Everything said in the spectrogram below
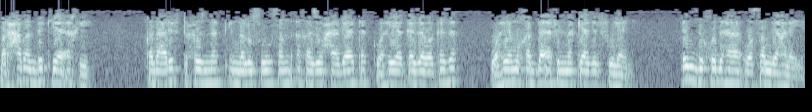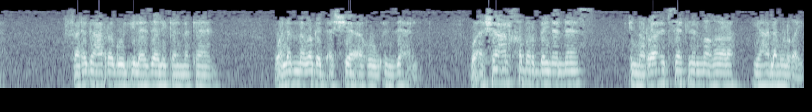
مرحبا بك يا أخي. قد عرفت حزنك إن لصوصا أخذوا حاجاتك وهي كذا وكذا وهي مخبأة في المكان الفلاني. امض خذها وصل علي. فرجع الرجل إلى ذلك المكان ولما وجد أشياءه انذهل وأشاع الخبر بين الناس إن الراهب ساكن المغارة يعلم الغيب.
